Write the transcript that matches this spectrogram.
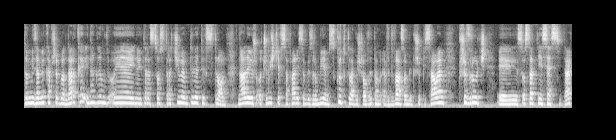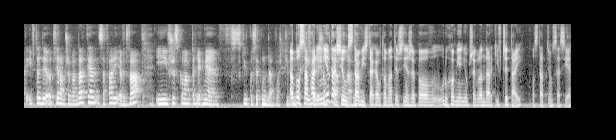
to mi zamyka przeglądarkę i nagle mówię, ojej, no i teraz co, straciłem tyle tych stron. No ale już oczywiście w Safari sobie zrobiłem skrót klawiszowy, tam F2 sobie przypisałem, przywróć y, z ostatniej sesji, tak? I wtedy otwieram przeglądarkę, Safari F2 i wszystko mam tak jak miałem w kilku sekundach właściwie. A bo Safari nie da się nawet. ustawić tak automatycznie, że po uruchomieniu przeglądarki wczytaj ostatnią sesję.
